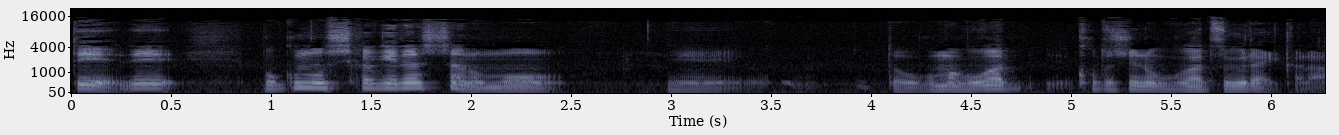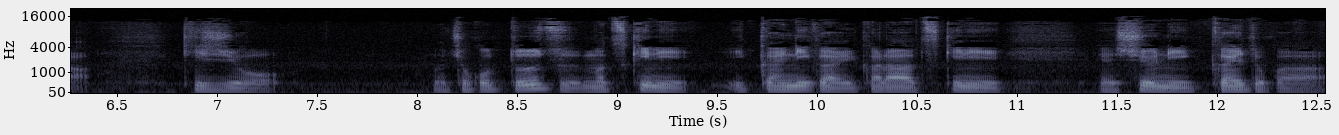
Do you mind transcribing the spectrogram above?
てで僕も仕掛け出したのもえーとまあ、5月今年の5月ぐらいから記事をちょこっとずつ、まあ、月に1回2回から月に週に1回とか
